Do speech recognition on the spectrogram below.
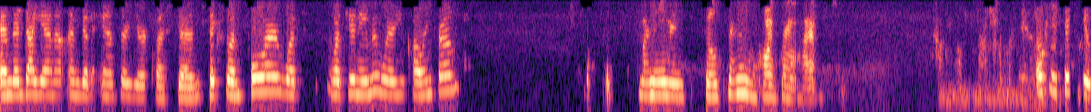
and then Diana, I'm going to answer your question. 614, what's, what's your name and where are you calling from? My name is Wilson. I'm calling from Ohio. Okay, thank you.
